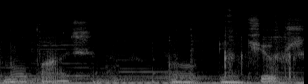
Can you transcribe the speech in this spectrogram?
Small parts, or in tubes.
